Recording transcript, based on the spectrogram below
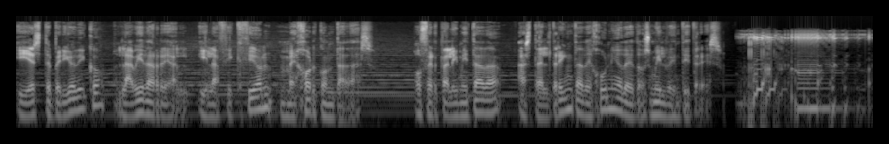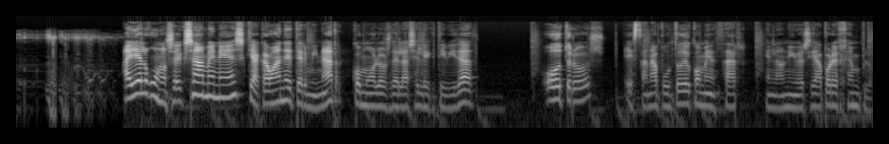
y este periódico, la vida real y la ficción mejor contadas. Oferta limitada hasta el 30 de junio de 2023. Hay algunos exámenes que acaban de terminar, como los de la selectividad. Otros están a punto de comenzar, en la universidad por ejemplo.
